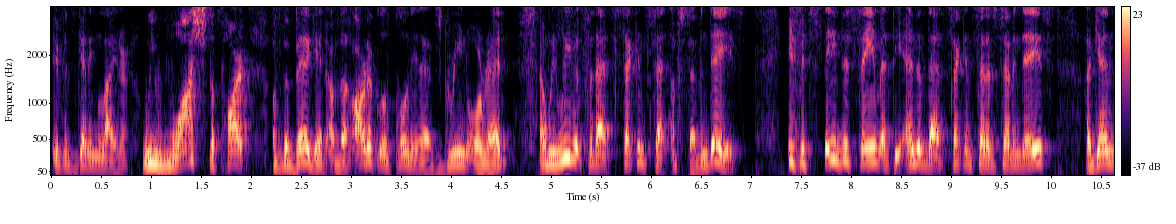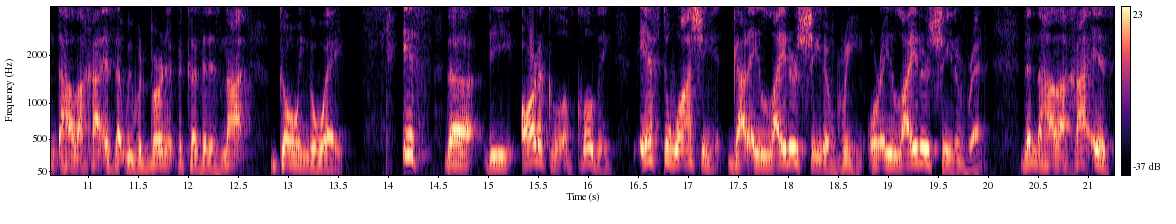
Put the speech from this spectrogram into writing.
if it's getting lighter. We wash the part of the beged, of the article of clothing that's green or red, and we leave it for that second set of seven days. If it stayed the same at the end of that second set of seven days, again, the halacha is that we would burn it because it is not going away. If the, the article of clothing, after washing it, got a lighter shade of green or a lighter shade of red, then the halacha is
